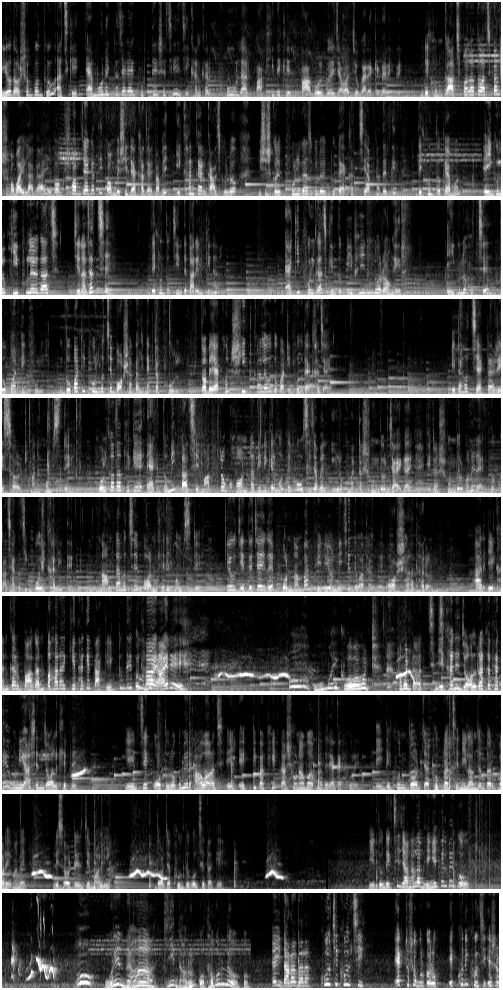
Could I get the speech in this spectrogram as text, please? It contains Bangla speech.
প্রিয় দর্শক বন্ধু, আজকে এমন একটা জায়গায় ঘুরতে এসেছি যেখানকার ফুল আর পাখি দেখে পাগল হয়ে যাওয়ার জোগাড় একেবারে। দেখুন, গাছপালা তো আজকাল সবাই লাগায় এবং সব জায়গাতেই কম বেশি দেখা যায়, তবে এখানকার গাছগুলো, বিশেষ করে ফুল গাছগুলো একটু দেখাচ্ছি আপনাদেরকে। দেখুন তো কেমন, এইগুলো কি ফুলের গাছ, চেনা যাচ্ছে? দেখুন তো, চিনতে পারেন কি না একই ফুল গাছ কিন্তু বিভিন্ন রঙের। এইগুলো হচ্ছে দোপাটি ফুল। দোপাটি ফুল হচ্ছে বর্ষাকালীন একটা ফুল, তবে এখন শীতকালেও দোপাটি ফুল দেখা যায়। এটা হচ্ছে একটা রিসর্ট মানে হোমস্টে। কলকাতা থেকে একদমই কাছে, মাত্র ঘণ্টা তিনিকের মধ্যে পৌঁছে যাবেন এরকম একটা সুন্দর জায়গায়। এটা সুন্দরবনের একদম কাছাকাছি কৈখালিতে। নামটা হচ্ছে বনঘেরি হোমস্টে। কেউ যেতে চাইলে ফোন নাম্বার, ভিডিওর নিচে দেওয়া থাকবে। অসাধারণ। আর এখানকার বাগান পাহারায় কে থাকে তাকে একটু দেখো কোথায়? আয় রে। Oh my god. আবার ডাকছে এখানে জল রাখা থাকে উনি আসেন জল খেতে। এর যে কত রকমের আওয়াজ এই একটি পাখির তা শোনাবো আপনাদের এক এক করে। এই দেখুন দরজা ঠোকরাচ্ছে নীলাঞ্জনদার ঘরে মানে রিসর্টের যে মালিক দরজা খুলতে বলছে তাকে। এ তো দেখছি জানালা ভেঙে ফেলবে গো। ওরে না, কি দারুণ কথা বলল। এই দাঁড়া দাঁড়া, খুলছি খুলছি। একটু সবুর করো, এক্ষুনি খুলছি, এসো।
